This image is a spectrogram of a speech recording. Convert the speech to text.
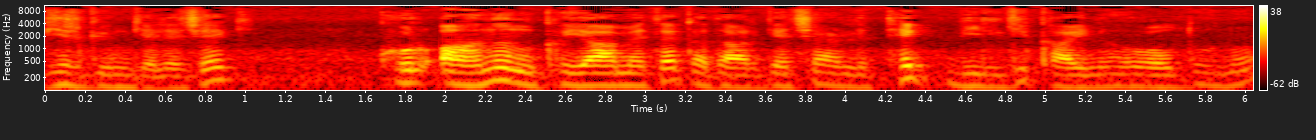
bir gün gelecek Kur'an'ın kıyamete kadar geçerli tek bilgi kaynağı olduğunu,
